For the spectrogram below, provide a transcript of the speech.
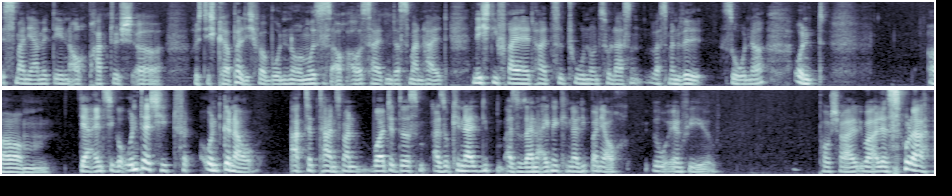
ist man ja mit denen auch praktisch äh, richtig körperlich verbunden und muss es auch aushalten, dass man halt nicht die Freiheit hat zu tun und zu lassen, was man will. So, ne? Und ähm, der einzige Unterschied, und genau, Akzeptanz, man wollte das, also Kinder lieb, also seine eigenen Kinder liebt man ja auch so irgendwie pauschal über alles oder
